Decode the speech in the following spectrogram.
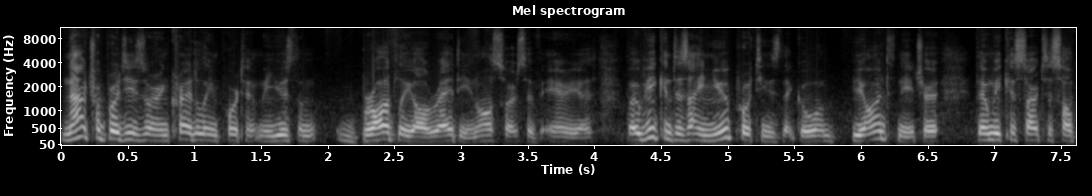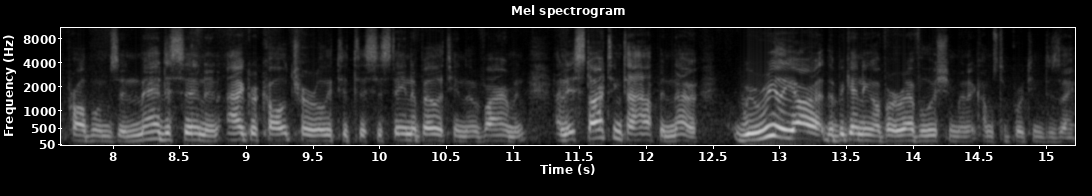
Natural proteins are incredibly important, we use them broadly already in all sorts of areas, but if we can design new proteins that go beyond nature, then we can start to solve problems in medicine and agriculture related to sustainability and the environment, and it's starting to happen now. We really are at the beginning of a revolution when it comes to protein design.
